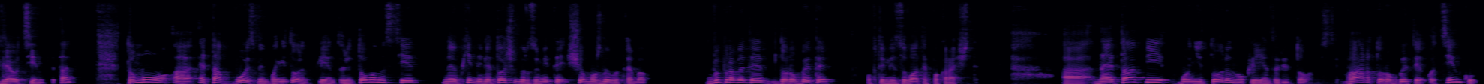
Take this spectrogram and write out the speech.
для оцінки. Так? Тому е, етап восьмий моніторинг клієнт-орієнтованості необхідний для того, щоб зрозуміти, що можливо треба виправити, доробити, оптимізувати, покращити. Е, на етапі моніторингу клієнт-орієнтованості варто робити оцінку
